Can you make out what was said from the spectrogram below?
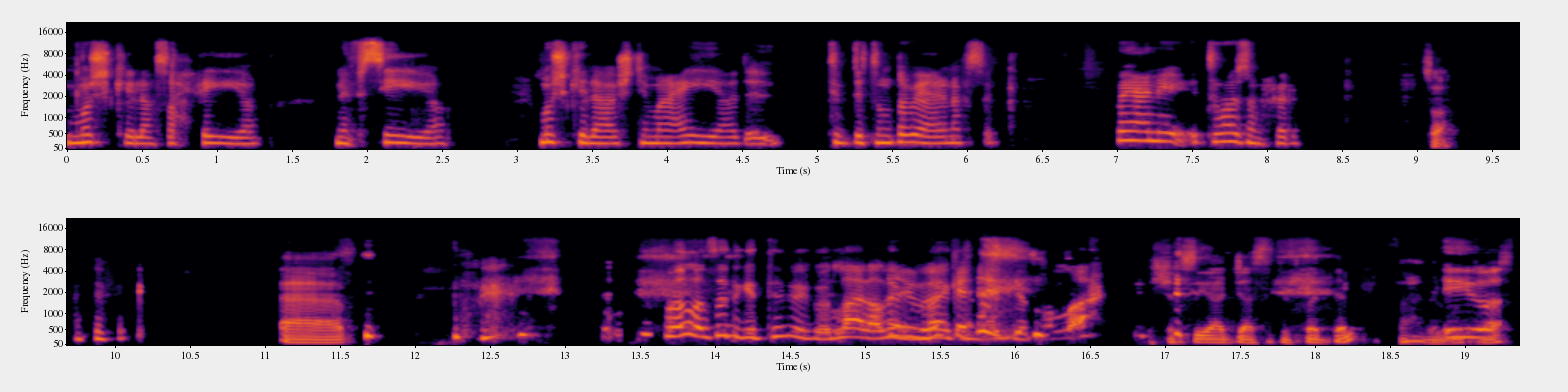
مشكلة صحية نفسية مشكلة اجتماعية تبدأ تنطوي على نفسك. فيعني التوازن حلو. صح أتفق آه والله صدق أتفق والله العظيم طيب، ما. كنت والله الشخصيات جالسة تتبدل في هذا أيوة. البودكاست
